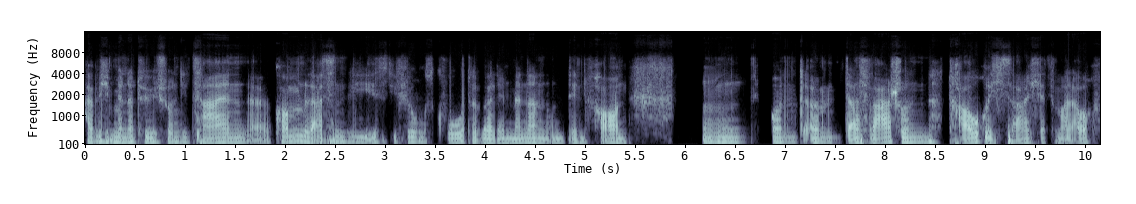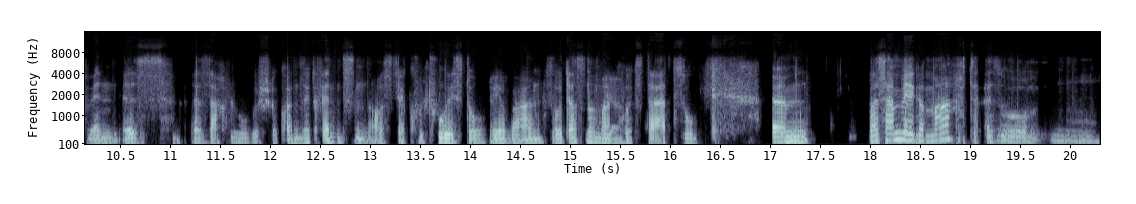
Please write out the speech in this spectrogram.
habe ich mir natürlich schon die Zahlen äh, kommen lassen, wie ist die Führungsquote bei den Männern und den Frauen. Mm, und ähm, das war schon traurig, sage ich jetzt mal, auch wenn es äh, sachlogische Konsequenzen aus der Kulturhistorie waren. So, das nur mal ja. kurz dazu. Ähm, was haben wir gemacht? Also mh, mm,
